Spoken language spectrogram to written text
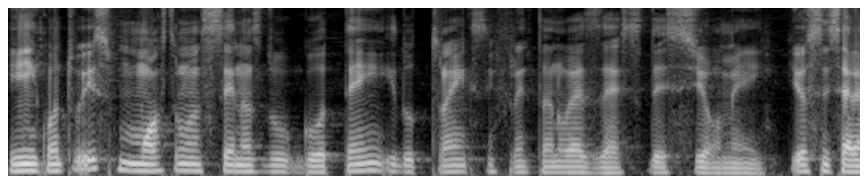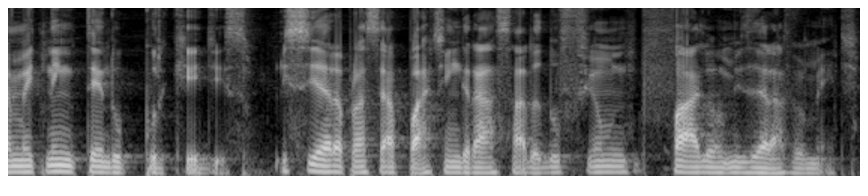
E enquanto isso, mostram as cenas do Goten e do Trunks enfrentando o exército desse homem aí. E eu sinceramente nem entendo o porquê disso. E se era para ser a parte engraçada do filme, falhou miseravelmente.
